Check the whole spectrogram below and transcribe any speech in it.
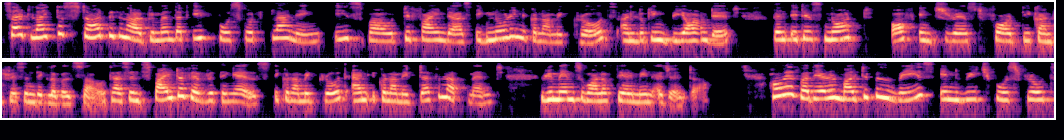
So I'd like to start with an argument that if post-growth planning is about defined as ignoring economic growth and looking beyond it, then it is not of interest for the countries in the global south, as in spite of everything else, economic growth and economic development remains one of their main agenda. However, there are multiple ways in which post-growth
